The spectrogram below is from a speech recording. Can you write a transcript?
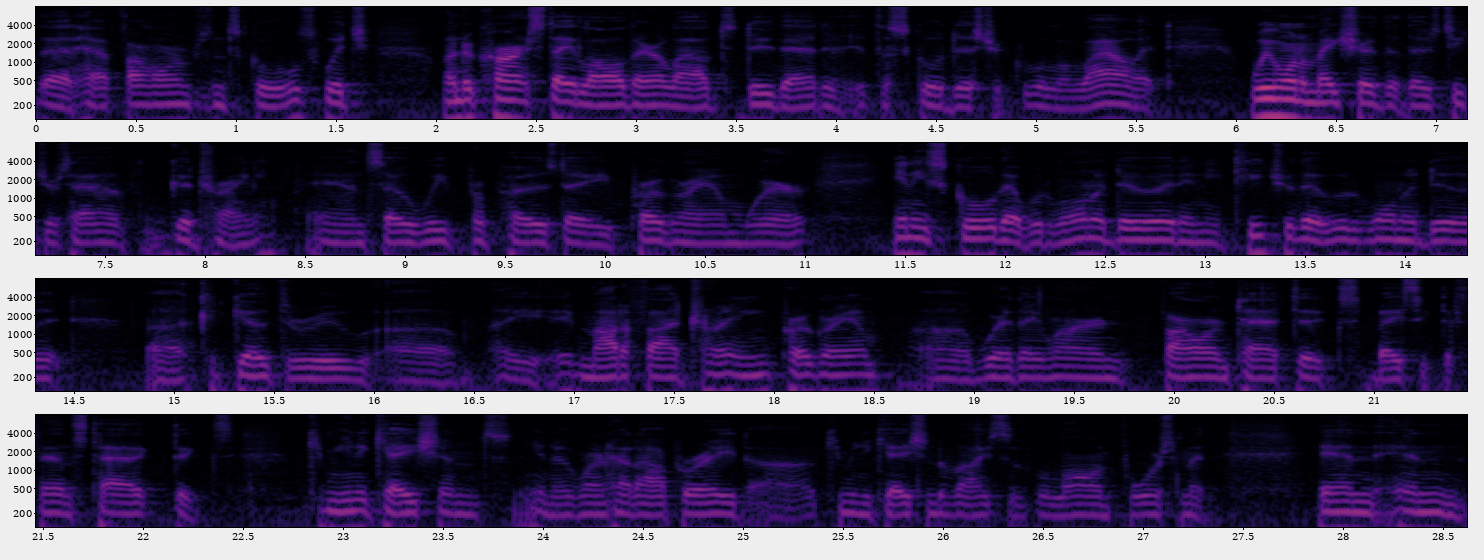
that have firearms in schools, which under current state law they're allowed to do that if, the school district will allow it, we want to make sure that those teachers have good training. And so we've proposed a program where any school that would want to do it, any teacher that would want to do it, uh, could go through uh, a, a modified training program uh, where they learn firearm tactics, basic defense tactics, communications, you know, learn how to operate uh, communication devices with law enforcement, and and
